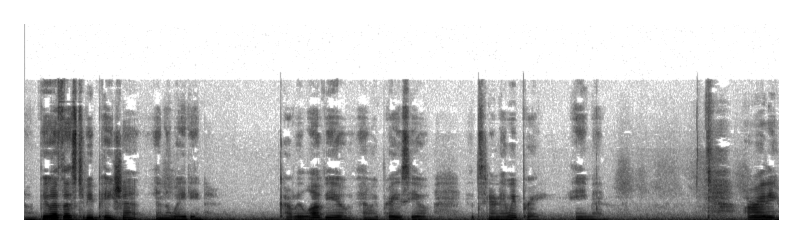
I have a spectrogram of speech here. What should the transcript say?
Um, be with us to be patient in the waiting. God, we love you and we praise you. It's in your name we pray. Amen. Alrighty.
